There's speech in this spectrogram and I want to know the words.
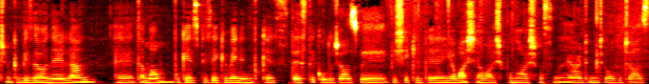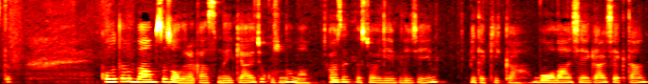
Çünkü bize önerilen e, tamam bu kez bize güvenin, bu kez destek olacağız ve bir şekilde yavaş yavaş bunu aşmasına yardımcı olacağızdı. Konudan bağımsız olarak aslında hikaye çok uzun ama özetle söyleyebileceğim bir dakika. Bu olan şey gerçekten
